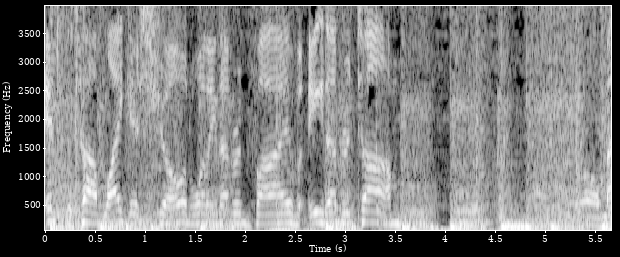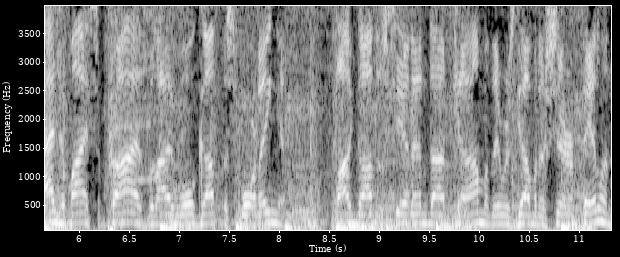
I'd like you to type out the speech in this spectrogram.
It's the Tom Leykis Show at 1-800-5800-TOM. Well, imagine my surprise when I woke up this morning and logged on to CNN.com and there was Governor Sarah Palin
